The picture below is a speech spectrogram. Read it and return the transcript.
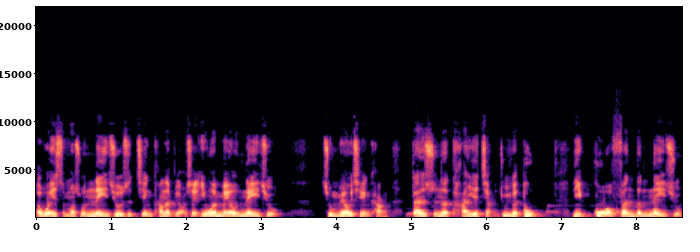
啊，为什么说内疚是健康的表现？因为没有内疚就没有健康，但是呢，它也讲究一个度。你过分的内疚，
